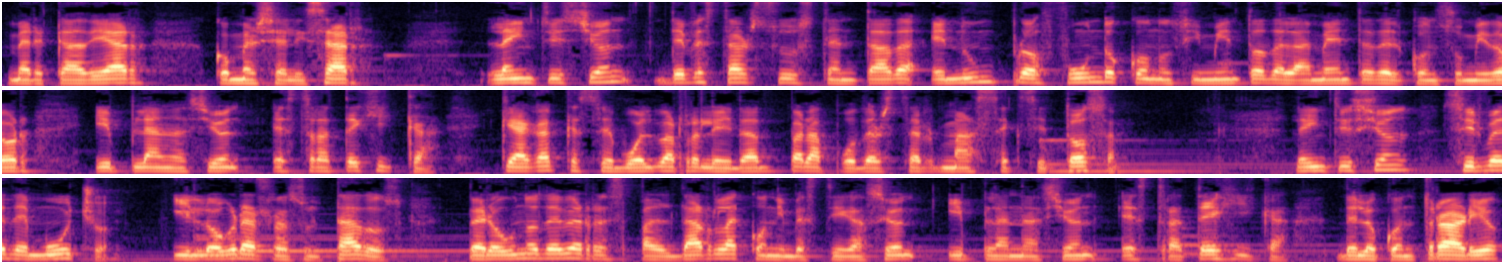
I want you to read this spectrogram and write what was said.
mercadear, comercializar, la intuición debe estar sustentada en un profundo conocimiento de la mente del consumidor y planeación estratégica que haga que se vuelva realidad para poder ser más exitosa. La intuición sirve de mucho y logra resultados, pero uno debe respaldarla con investigación y planeación estratégica, de lo contrario,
